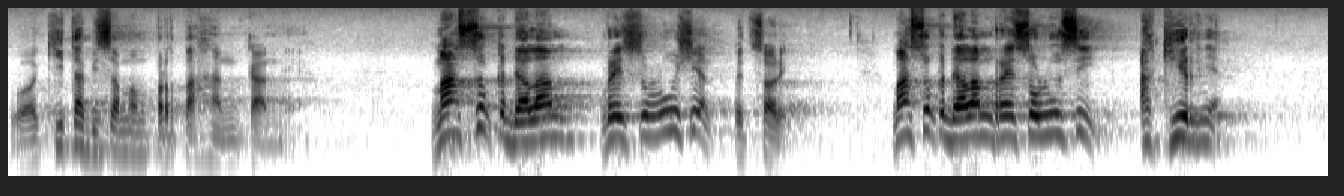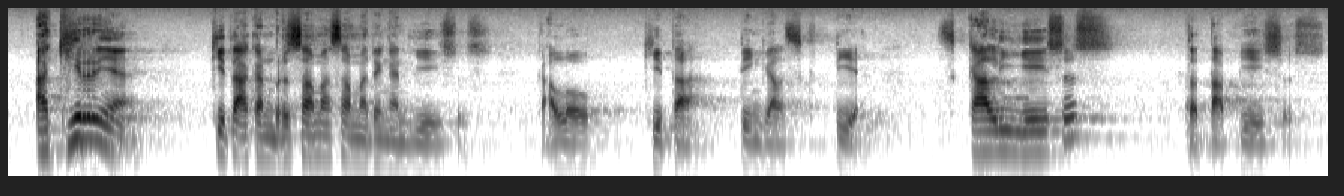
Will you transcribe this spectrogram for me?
Bahwa kita bisa mempertahankannya. Masuk ke dalam resolution, eh, sorry. Masuk ke dalam resolusi akhirnya. Akhirnya kita akan bersama-sama dengan Yesus. Kalau kita tinggal setia. Sekali Yesus, tetap Yesus.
